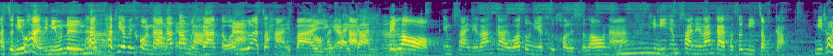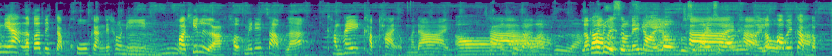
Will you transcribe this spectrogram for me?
อาจจะนิ้วหายไปนิ้วนึงถ้าอ่าถ้าเทียบเป็นคนนะหน้าตาเหมือนกันแต่ว่าค่ะนิ้วอาจจะหายไปอ๋ออย่างเงี้ยคล้ายค่ะๆกันอ่าไปหลอกเอนไซม์ในร่างกายว่าตัวเนี้ยคือคอเลสเตอรอลนะอืมทีนี้เอนไซม์ในร่างกายเขาจะมีจำกัด มีเท่าเนี้ยแล้วก็ไปจับคู่กันได้เท่านี้อืมพอที่เหลือเขาไม่ได้จับแล้วทำให้ขับถ่ายออกมาได้อ๋อใช่ก็คือแบบว่าเผื่อ แล้วก็ดูดซึมได้น้อยลงดูดซึมคอเลสเตอรอลได้ค่ะน้อยลงแล้วพอไปจับค่ะกับไฟ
